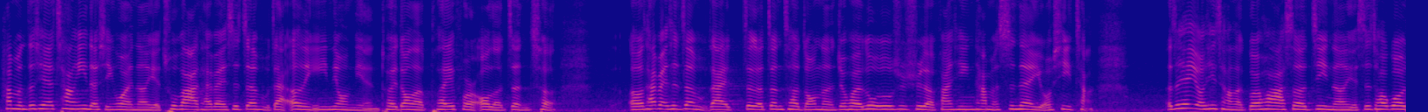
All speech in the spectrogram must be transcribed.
他们这些倡议的行为呢，也触发了台北市政府在二零一六年推动了 Play for All 的政策。而台北市政府在这个政策中呢，就会陆陆续续的翻新他们室内游戏场，而这些游戏场的规划设计呢，也是透过。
